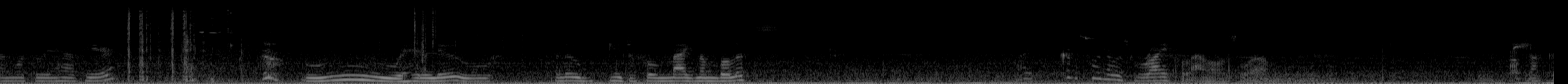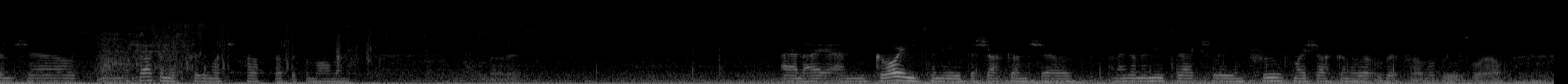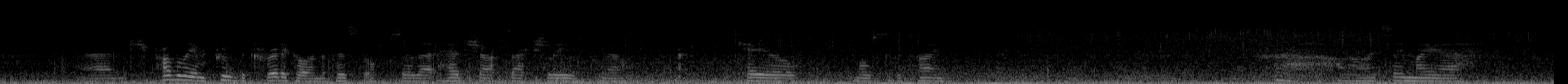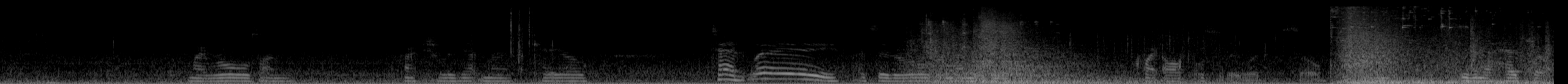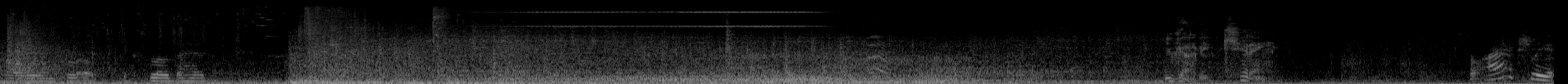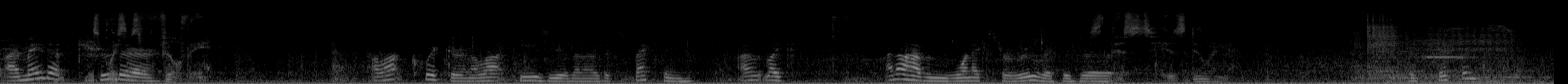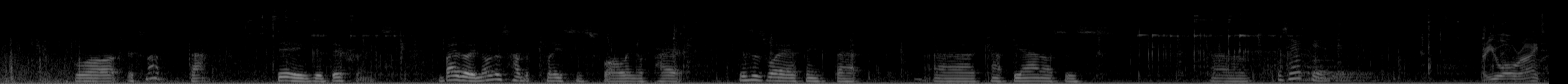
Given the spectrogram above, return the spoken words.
And what do we have here? Ooh, hello. Hello, beautiful magnum bullets. I could have sworn there was rifle ammo as well. Shotgun shells. Um, shotgun is pretty much topped up at the moment. So this. And I am going to need the shotgun shells. And I'm going to need to actually improve my shotgun a little bit probably as well. And probably improve the critical on the pistol so that headshots actually, you know, KO most of the time. Although I'd say my uh, my rolls on actually getting a KO. 10, way! I'd say the rolls are quite awful, so they would. So, even a headshot probably will explode, explode the head. You gotta be kidding. So I actually, I made it This through place there is filthy. a lot quicker and a lot easier than I was expecting. I would like, I know having one extra Ruvik is Is a, this his doing? a difference. Well, it's not that big a difference. By the way, notice how the place is falling apart. This is why I think that uh, Castellanos is. Uh, Detective, Are you alright?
